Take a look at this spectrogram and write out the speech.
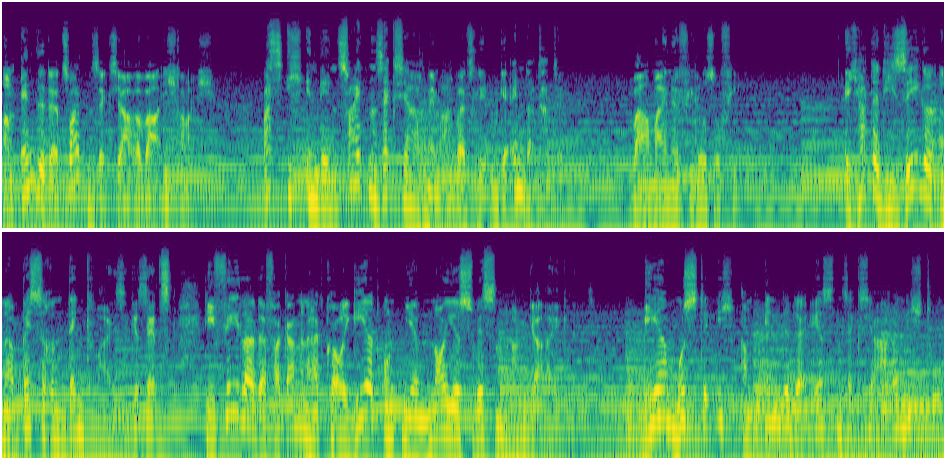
Am Ende der zweiten sechs Jahre war ich reich. Was ich in den zweiten sechs Jahren im Arbeitsleben geändert hatte, war meine Philosophie. Ich hatte die Segel einer besseren Denkweise gesetzt, die Fehler der Vergangenheit korrigiert und mir neues Wissen angeeignet. Mehr musste ich am Ende der ersten sechs Jahre nicht tun.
